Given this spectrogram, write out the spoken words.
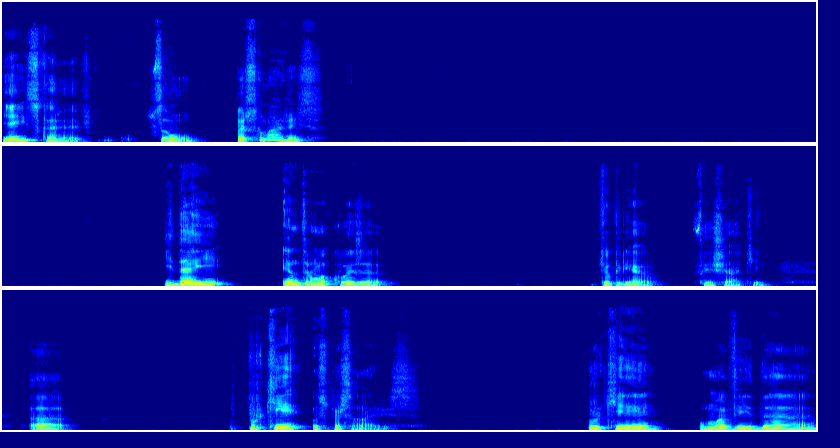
E é isso, cara. É, tipo, são personagens. E daí entra uma coisa que eu queria fechar aqui. Uh, por que os personagens? Por que uma vida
